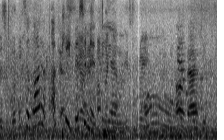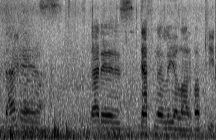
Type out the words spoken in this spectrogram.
It's good. It's a lot of upkeep, isn't it? The, um, It's free. Oh, that that is that is definitely a lot of upkeep.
